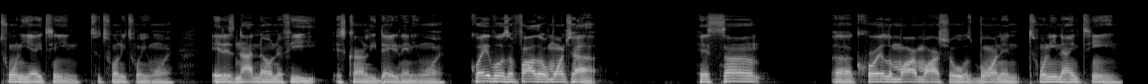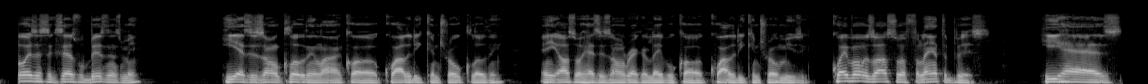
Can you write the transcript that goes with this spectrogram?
2018 to 2021. It is not known if he is currently dating anyone. Quavo is a father of one child. His son, uh, Kroy Lamar Marshall, was born in 2019. Quavo is a successful businessman. He has his own clothing line called Quality Control Clothing, and he also has his own record label called Quality Control Music. Quavo is also a philanthropist. He has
